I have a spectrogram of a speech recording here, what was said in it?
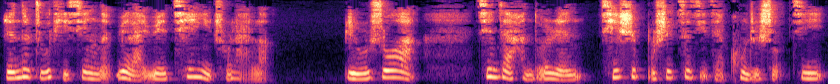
人的主体性呢越来越迁移出来了。比如说啊，现在很多人其实不是自己在控制手机，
